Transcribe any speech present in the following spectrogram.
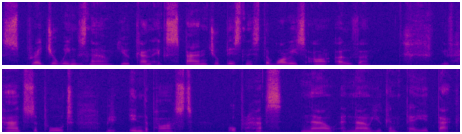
spread your wings now. You can expand your business. The worries are over. You've had support in the past or perhaps now and now you can pay it back.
